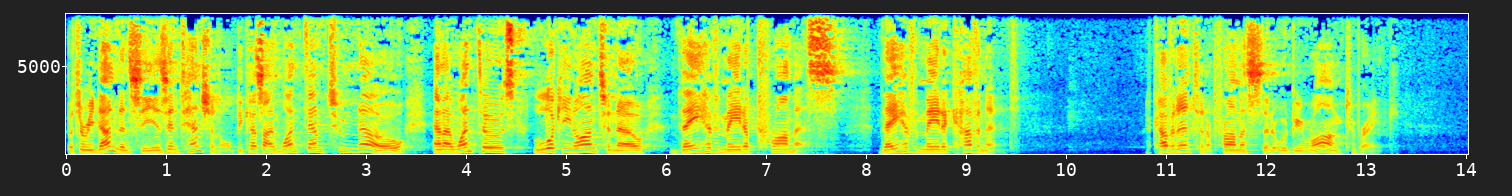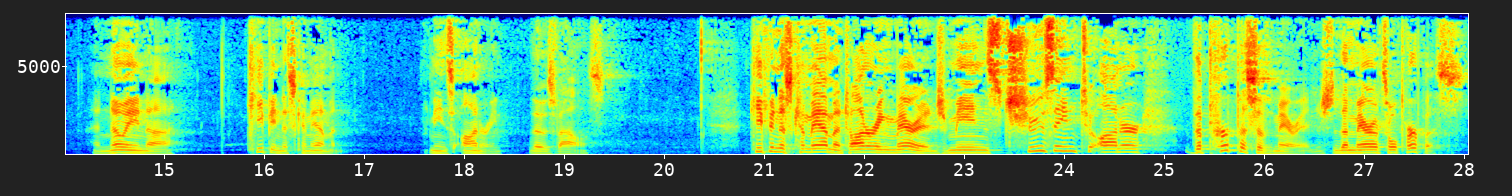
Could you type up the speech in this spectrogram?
But the redundancy is intentional because I want them to know, and I want those looking on to know, they have made a promise. They have made a covenant. A covenant and a promise that it would be wrong to break. And knowing, uh, keeping this commandment means honoring those vows. Keeping this commandment, honoring marriage, means choosing to honor the purpose of marriage, the marital purpose.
